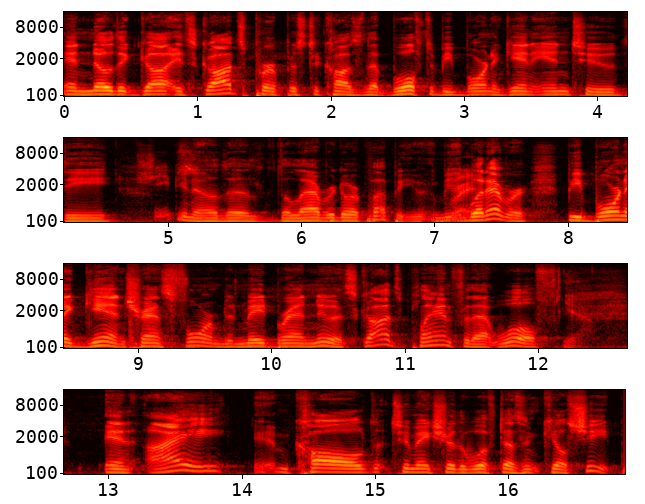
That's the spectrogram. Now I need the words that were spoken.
and know that God it's God's purpose to cause that wolf to be born again into the Sheeps. you know the the Labrador puppy, Right. whatever, be born again, transformed and made brand new. It's God's plan for that wolf Yeah. and I am called to make sure the wolf doesn't kill sheep.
